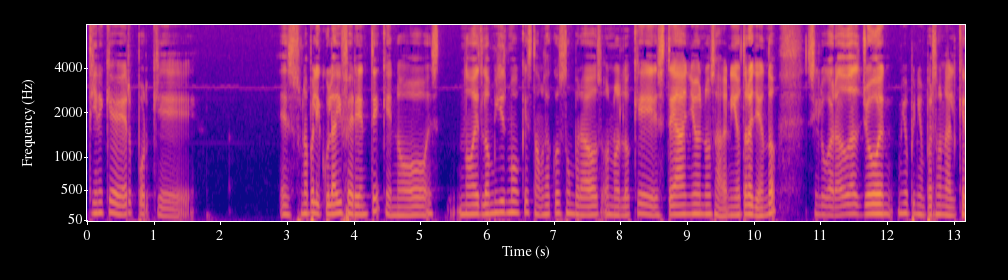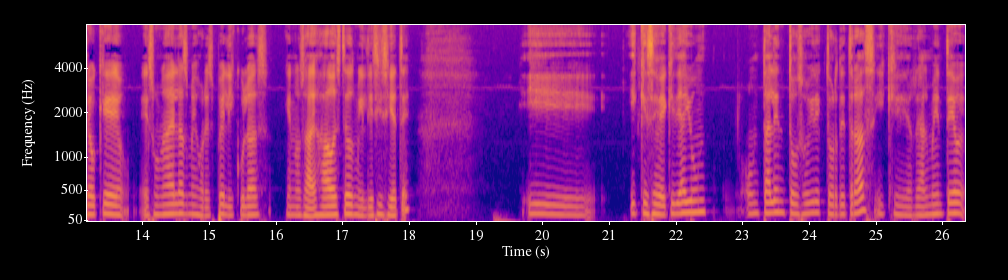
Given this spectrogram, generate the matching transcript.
tiene que ver porque es una película diferente, que no es, no es lo mismo que estamos acostumbrados o no es lo que este año nos ha venido trayendo. Sin lugar a dudas, yo en mi opinión personal creo que es una de las mejores películas que nos ha dejado este 2017 y, y que se ve que hay un, un talentoso director detrás y que realmente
